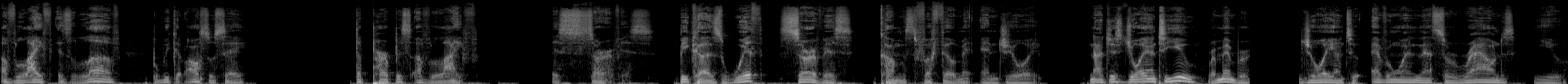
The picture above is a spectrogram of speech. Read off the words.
of life is love, but we could also say the purpose of life is service. Because with service comes fulfillment and joy. Not just joy unto you, remember, joy unto everyone that surrounds you,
